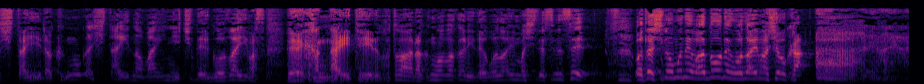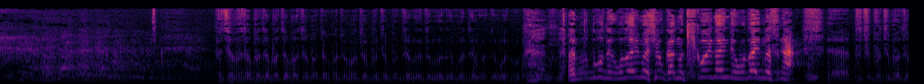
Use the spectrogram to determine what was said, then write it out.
したい落語がしたいの毎日でございます、えー、考えていることは落語ばかりでございまして先生。私の胸はどうでございましょうか？ああブツブツブツブツブツブツブツブツブツブツブツブツブツブツブツ。あのどうでございましょうか？あの聞こえないんでございますが。ブツブツブツ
